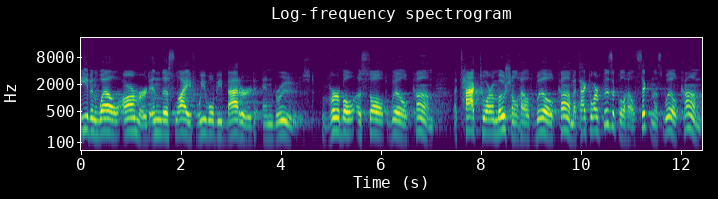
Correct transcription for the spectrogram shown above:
Even well armored in this life, we will be battered and bruised. Verbal assault will come. Attack to our emotional health will come. Attack to our physical health, sickness will come.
